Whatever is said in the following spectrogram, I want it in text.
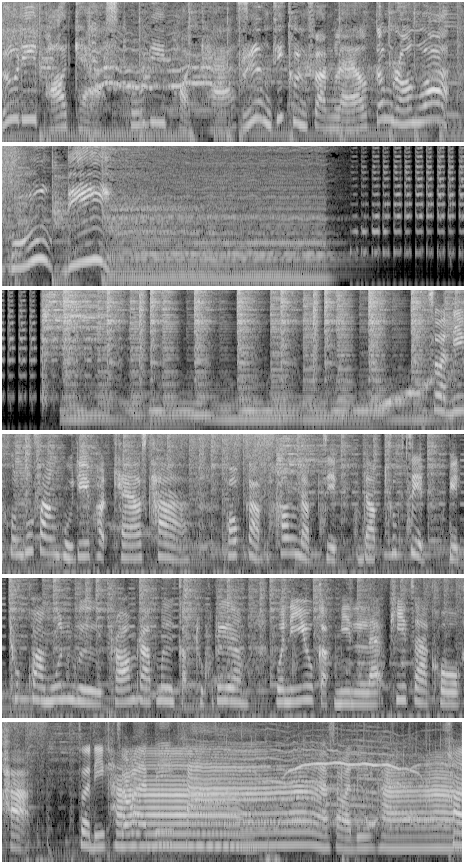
h o ดี้พอดแคสต์ฮูดี้พอดแคสต์เรื่องที่คุณฟังแล้วต้องร้องว่าหูดีสวัสดีคุณผู้ฟังหูดีพอดแคสต์ค่ะ พบกับห้องดับจิต ดับทุกจิต ปิดทุกความวุ่นวือ พร้อมรับมือกับทุกเรื่อง วันนี้อยู่กับมินและพี่จาโคค่ะ สวัสดีค่ะ สวัสดีค่ะ สวัสดีค่ะ ค่ะ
